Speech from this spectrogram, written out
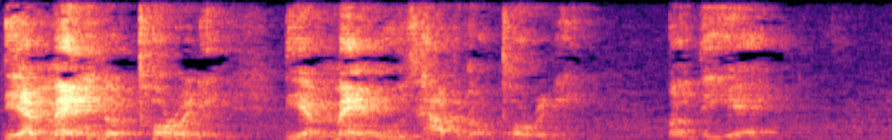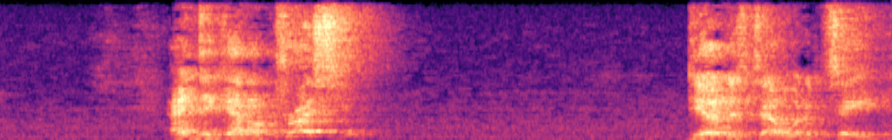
They are men in authority. They are men who have an authority on the air. And they can oppress you. Do you understand what I'm saying?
